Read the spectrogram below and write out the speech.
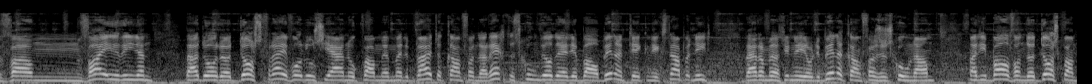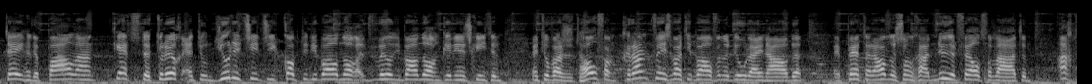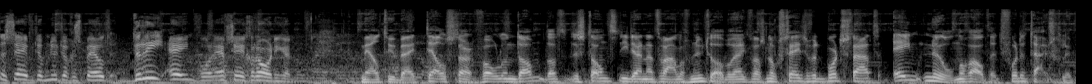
van Vairinen. Waardoor Dos vrij voor Luciano kwam. Met de buitenkant van de rechterschoen wilde hij de bal binnen tikken. Ik snap het niet waarom dat hij niet op de binnenkant van zijn schoen nam. Maar die bal van de Dos kwam tegen de paal aan. Ketste terug. En toen Judicic kopte die bal nog, wilde die bal nog een keer inschieten. En toen was het hoofd van Krankvis wat die bal van de doellijn haalde. En Petter Andersson gaat nu het veld verlaten. 78 minuten gespeeld. 3-1 voor FC Groningen. Meldt u bij Telstar Volendam dat de stand die daar na 12 minuten al bereikt was... nog steeds op het bord staat 1-0 nog altijd voor de thuisclub.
